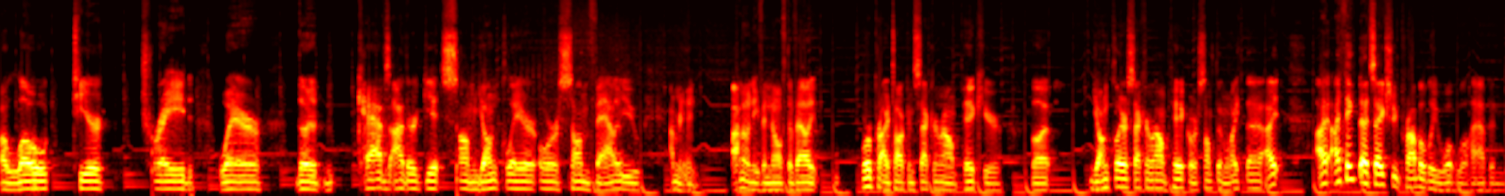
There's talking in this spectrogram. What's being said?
a low tier trade where the Cavs either get some young player or some value. I mean, I don't even know if the value. We're probably talking second round pick here, but young player second round pick or something like that. I I, I think that's actually probably what will happen.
